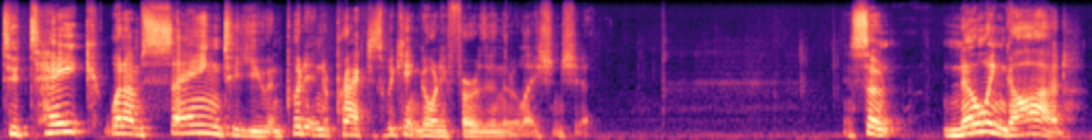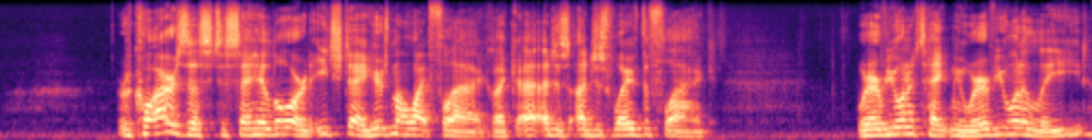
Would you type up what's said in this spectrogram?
to take what I'm saying to you and put it into practice, we can't go any further in the relationship. And so, knowing God requires us to say, hey, Lord, each day, here's my white flag. Like, I, I just, I just wave the flag. Wherever you want to take me, wherever you want to lead.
